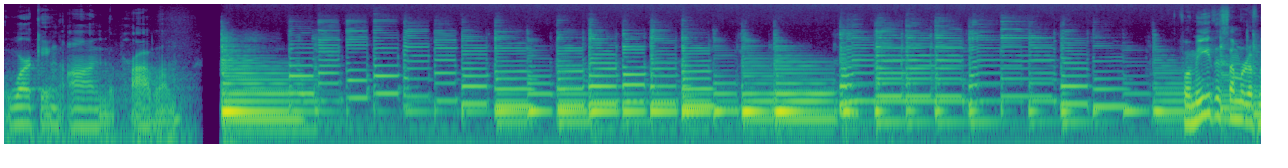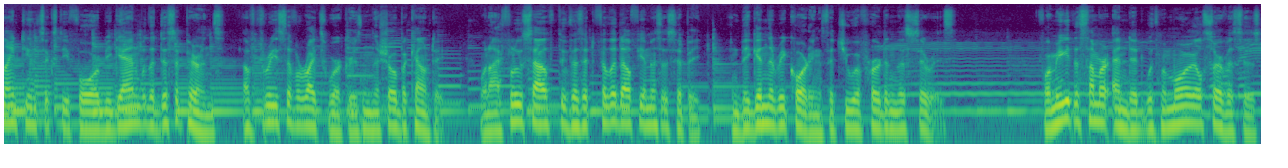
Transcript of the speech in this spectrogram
working on the problem. For me, the summer of 1964 began with the disappearance of three civil rights workers in Neshoba County when I flew south to visit Philadelphia, Mississippi, and begin the recordings that you have heard in this series. For me, the summer ended with memorial services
